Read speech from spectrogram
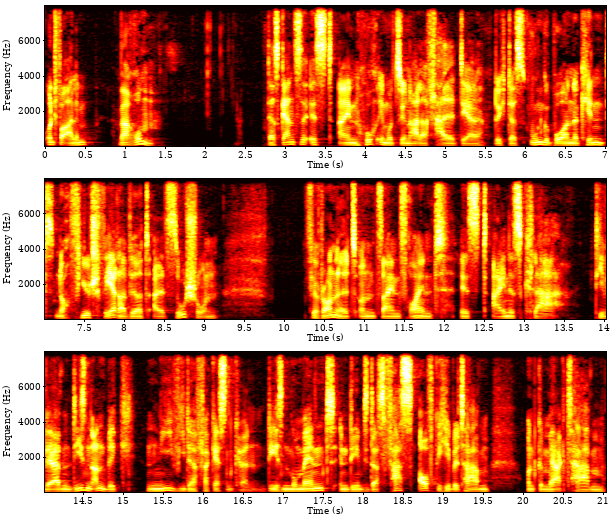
und vor allem, warum? Das Ganze ist ein hochemotionaler Fall, der durch das ungeborene Kind noch viel schwerer wird als so schon. Für Ronald und seinen Freund ist eines klar. Die werden diesen Anblick nie wieder vergessen können. Diesen Moment, in dem sie das Fass aufgehebelt haben und gemerkt haben,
